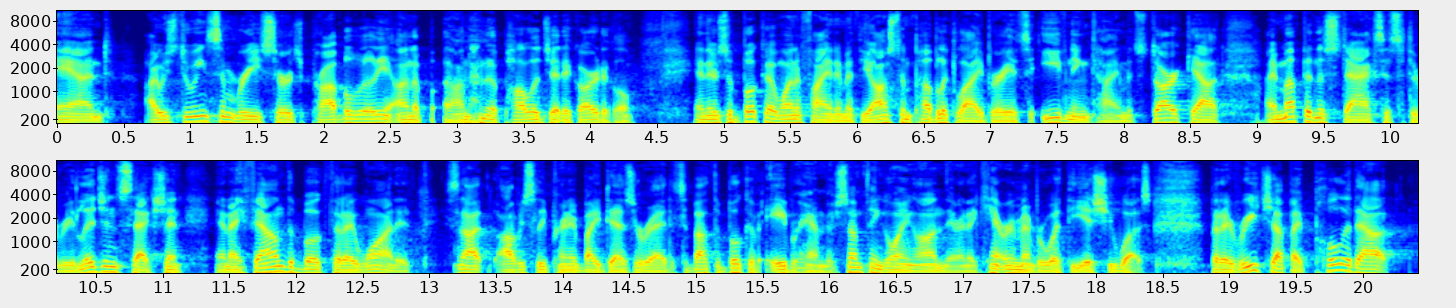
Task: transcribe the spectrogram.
And I was doing some research, probably on, a, on an apologetic article. And there's a book I want to find. I'm at the Austin Public Library. It's evening time. It's dark out. I'm up in the stacks. It's the religion section. And I found the book that I wanted. It's not obviously printed by Deseret. It's about the book of Abraham. There's something going on there. And I can't remember what the issue was. But I reach up, I pull it out,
